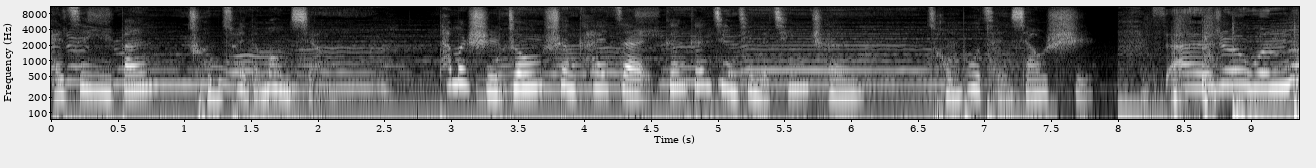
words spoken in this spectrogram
孩子一般纯粹的梦想，他们始终盛开在干干净净的清晨，从不曾消逝。在这温暖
